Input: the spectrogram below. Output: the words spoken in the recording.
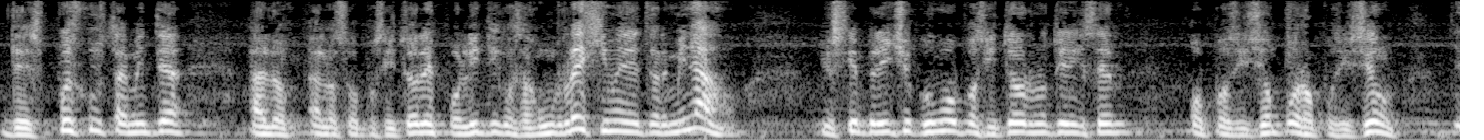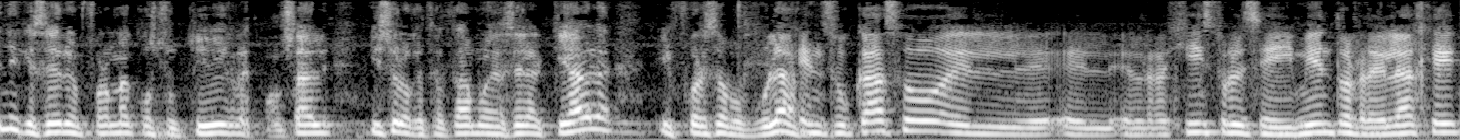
después justamente a, los, opositores políticos a un régimen determinado. Yo siempre he dicho que un opositor no tiene que ser oposición por oposición, tiene que ser en forma constructiva y responsable, y eso es lo que tratamos de hacer aquí habla y Fuerza Popular. En su caso, el, registro, el seguimiento, el reglaje,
